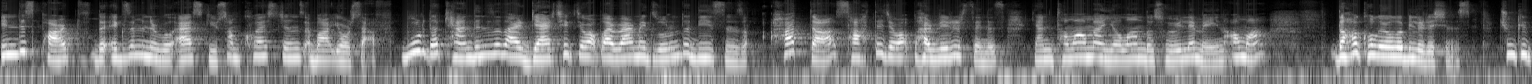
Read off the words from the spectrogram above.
In this part, the examiner will ask you some questions about yourself. Burada kendinize dair gerçek cevaplar vermek zorunda değilsiniz. Hatta sahte cevaplar verirseniz, yani tamamen yalan da söylemeyin ama daha kolay olabilir işiniz. Çünkü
